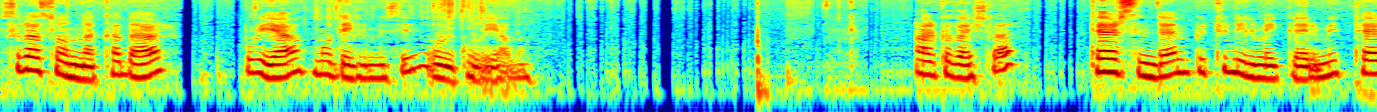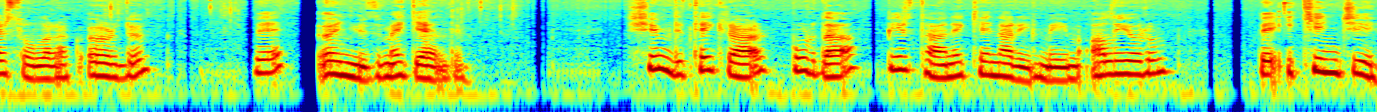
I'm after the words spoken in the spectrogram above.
sıra sonuna kadar buraya modelimizi uygulayalım. Arkadaşlar tersinden bütün ilmeklerimi ters olarak ördüm ve ön yüzüme geldim. Şimdi tekrar burada bir tane kenar ilmeğimi alıyorum ve ikinci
